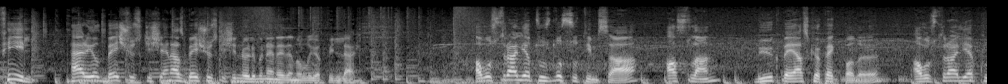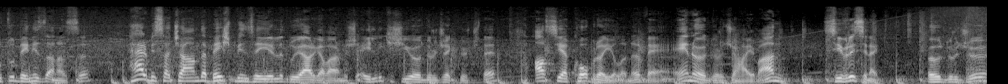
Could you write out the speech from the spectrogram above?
Fil. Her yıl 500 kişi en az 500 kişinin ölümüne neden oluyor filler. Avustralya tuzlu su timsahı, aslan, büyük beyaz köpek balığı, Avustralya kutu deniz anası, her bir saçağında 5000 zehirli duyarga varmış. 50 kişiyi öldürecek güçte. Asya kobra yılanı ve en öldürücü hayvan sivrisinek. Öldürücü,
